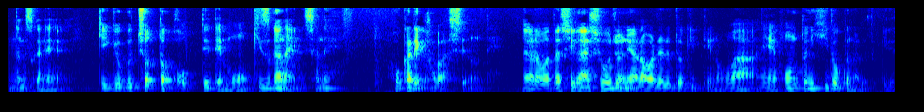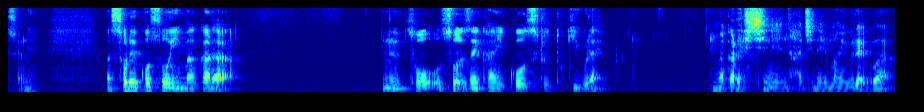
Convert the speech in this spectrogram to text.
なんですかね、結局ちょっと凝ってても気づかないんですよね。他でカバーしてるんで。だから私が症状に現れる時っていうのは、えー本当にひどくなる時ですよね。まあ、それこそ今から、うん、そうそうですね開校する時ぐらい今から7年8年前ぐらいは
